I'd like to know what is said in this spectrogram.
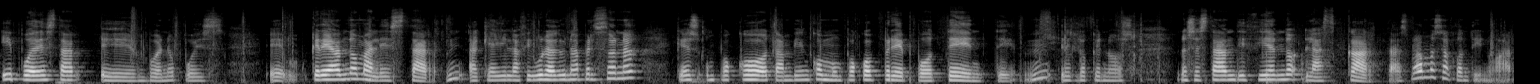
y puede estar, eh, bueno, pues eh, creando malestar. Aquí hay la figura de una persona que es un poco también como un poco prepotente. Es lo que nos, nos están diciendo las cartas. Vamos a continuar.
